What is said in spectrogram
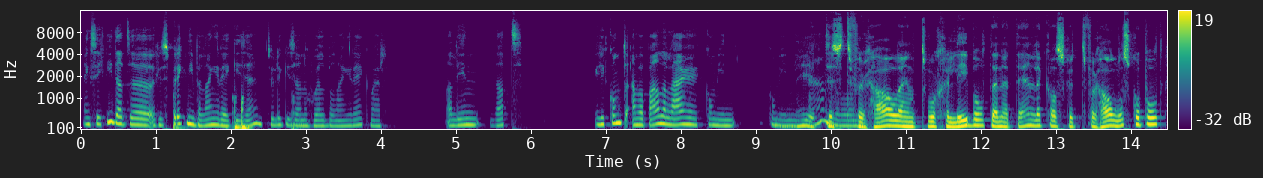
En ik zeg niet dat het uh, gesprek niet belangrijk is. Hè. Natuurlijk is dat nog wel belangrijk, maar alleen dat je komt aan bepaalde lagen kom je, kom je niet nee, aan. Het is gewoon. het verhaal en het wordt gelabeld en uiteindelijk als je het verhaal loskoppelt,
